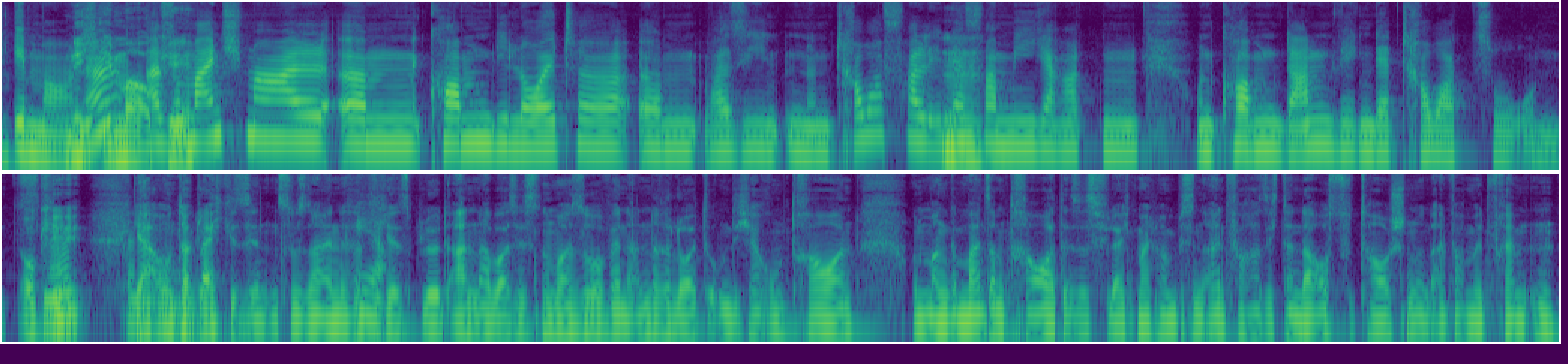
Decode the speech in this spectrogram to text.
haben- immer. Nicht ne? immer, okay. Also manchmal ähm, kommen die Leute, ähm, weil sie einen Trauerfall in Mhm. der Familie hatten und kommen dann wegen der Trauer zu uns. Okay. Ne? Ja, Genau. unter Gleichgesinnten zu sein, das hört Ja. sich jetzt blöd an, aber es ist nun mal so, wenn andere Leute um dich herum trauern und man gemeinsam trauert, ist es vielleicht manchmal ein bisschen einfacher, sich dann da auszutauschen und einfach mit Fremden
